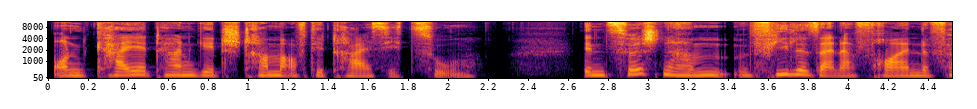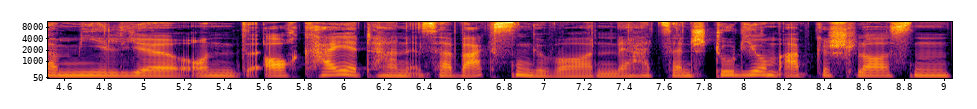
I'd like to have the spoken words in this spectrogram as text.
und Kajetan geht stramm auf die 30 zu. Inzwischen haben viele seiner Freunde Familie und auch Kajetan ist erwachsen geworden. Der hat sein Studium abgeschlossen.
